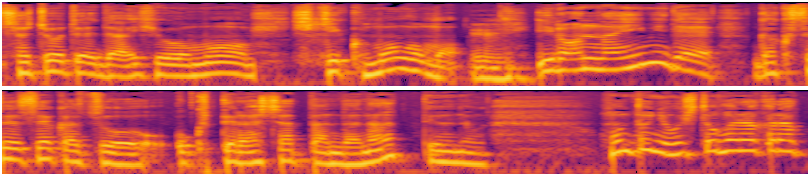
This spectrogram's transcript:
社長邸代表も引きこもごも、うん、いろんな意味で学生生活を送ってらっしゃったんだなっていうのが、本当にお人柄から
